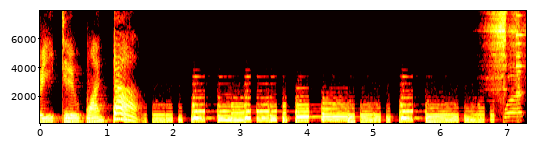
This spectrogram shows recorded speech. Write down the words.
Three, two, one, go! Oh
